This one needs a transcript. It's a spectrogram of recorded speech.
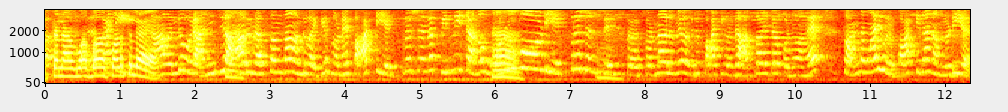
இத்தனை படத்தில். நான் வந்து ஒரு அஞ்சு ஆறு ரசம் தான் வந்து வைக்க சொன்னேன். பாட்டி எக்ஸ்பிரஷன் பின்னிட்டாங்க. ஒரு கோடி எக்ஸ்பிரஷன் சொன்னாலுமே வந்துட்டு பாட்டி வந்து அசால்ட்டா பண்ணுவாங்க. சோ அந்த மாதிரி ஒரு பாட்டி தான் நம்மளுடைய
